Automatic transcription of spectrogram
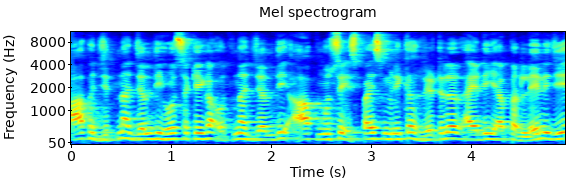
आप जितना जल्दी हो सकेगा, उतना जल्दी आप मुझसे स्पाइस मनी का रिटेलर आईडी यहाँ पर ले लीजिए,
